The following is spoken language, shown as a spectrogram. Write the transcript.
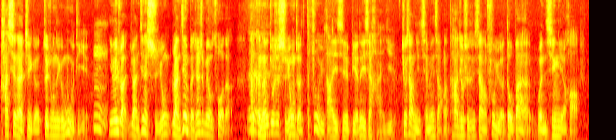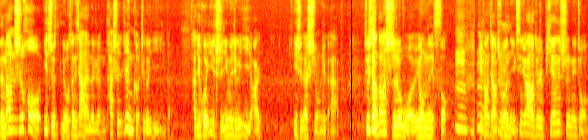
它现在这个最终的一个目的，嗯，因为软软件使用软件本身是没有错的，它可能就是使用者赋予它一些别的一些含义。就像你前面讲了，它就是像赋予了豆瓣文青也好，等到之后一直留存下来的人，他是认可这个意义的，他就会一直因为这个意义而一直在使用这个 app。就像当时我用那 so，嗯，比方讲说你兴趣爱好就是偏是那种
